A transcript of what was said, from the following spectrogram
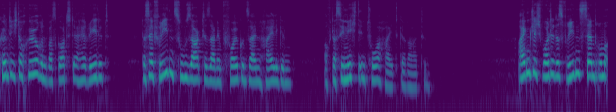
könnte ich doch hören, was Gott der Herr redet, dass er Frieden zusagte seinem Volk und seinen Heiligen, auf dass sie nicht in Torheit geraten. Eigentlich wollte das Friedenszentrum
